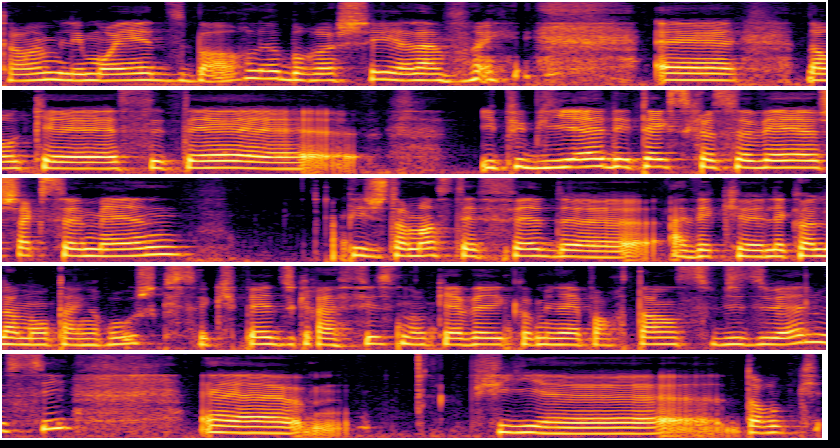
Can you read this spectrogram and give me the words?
quand même les moyens du bord, là, broché à la main. donc, c'était... il publiait des textes qu'il recevait chaque semaine. Puis justement, c'était fait avec l'école de la Montagne Rouge qui s'occupait du graphisme, donc il y avait comme une importance visuelle aussi. puis donc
